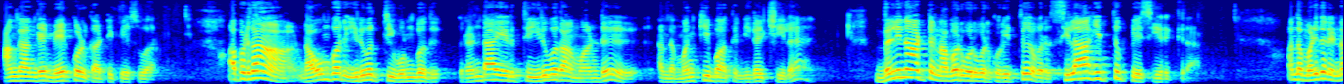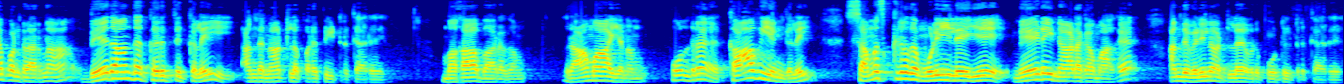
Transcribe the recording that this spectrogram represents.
அங்கங்கே மேற்கோள் காட்டி பேசுவார். அப்படிதான் நவம்பர் இருபத்தி ஒன்பது ரெண்டாயிரத்தி இருபதாம் ஆண்டு அந்த மன் கி பாத் நிகழ்ச்சியில வெளிநாட்டு நபர் ஒருவர் குறித்து அவர் சிலாகித்து பேசியிருக்கிறார். அந்த மனிதர் என்ன பண்றாருன்னா வேதாந்த கருத்துக்களை அந்த நாட்டில் பரப்பிட்டு இருக்காரு. மகாபாரதம் ராமாயணம் போன்ற காவியங்களை சமஸ்கிருத மொழியிலேயே மேடை நாடகமாக அந்த வெளிநாட்டில் அவர் போட்டுக்கிட்டு இருக்காரு.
